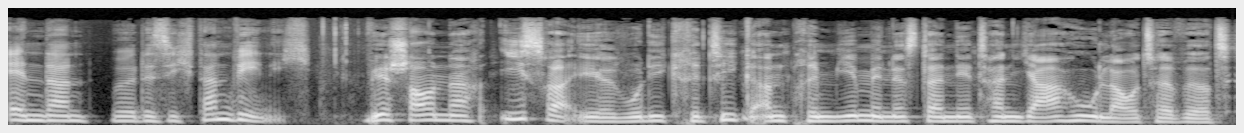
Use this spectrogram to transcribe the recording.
Ändern würde sich dann wenig. Wir schauen nach Israel, wo die Kritik an Premierminister Netanyahu lauter wird.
